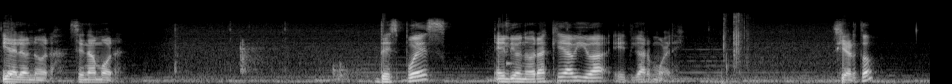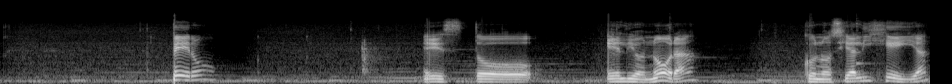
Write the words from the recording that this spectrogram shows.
y a Leonora. Se enamoran. Después, Eleonora queda viva, Edgar muere. ¿Cierto? Pero esto Eleonora conoce a Ligeia,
